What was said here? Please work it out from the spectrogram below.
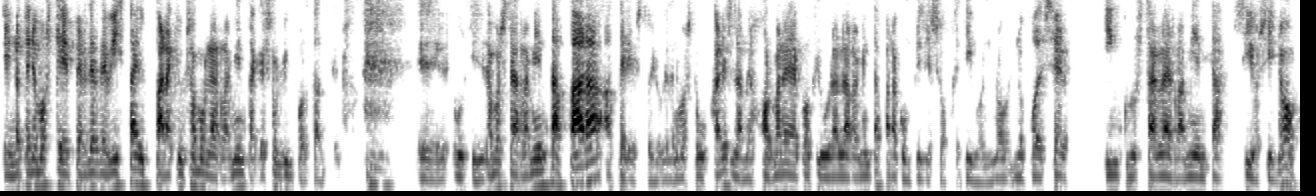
eh, no tenemos que perder de vista el para qué usamos la herramienta, que eso es lo importante. utilizamos esta herramienta para hacer esto y lo que tenemos que buscar es la mejor manera de configurar la herramienta para cumplir ese objetivo. No, no puede ser incrustar la herramienta sí o sí, no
